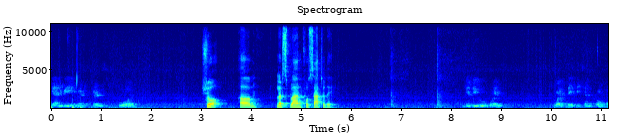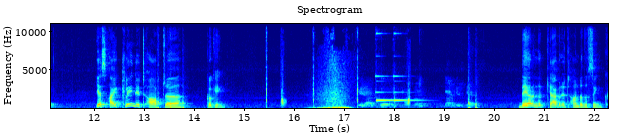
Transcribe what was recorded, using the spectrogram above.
Can we invite friends over? Sure. Um, let's plan for Saturday. Did you wipe wipe the kitchen counter? Yes, I cleaned it after cooking. Where are the extra garbage bags? They are in the cabinet under the sink.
